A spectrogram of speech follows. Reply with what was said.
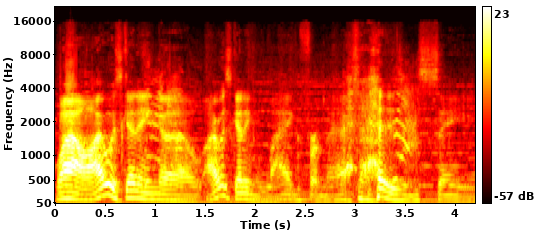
Wow, I was getting uh, I was getting lag from that. That is insane.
